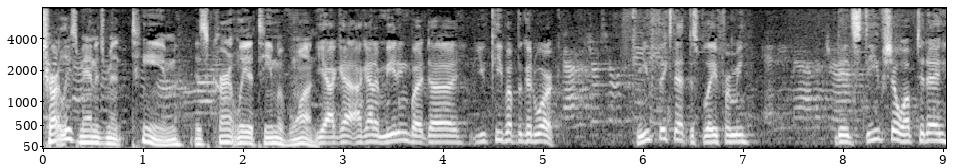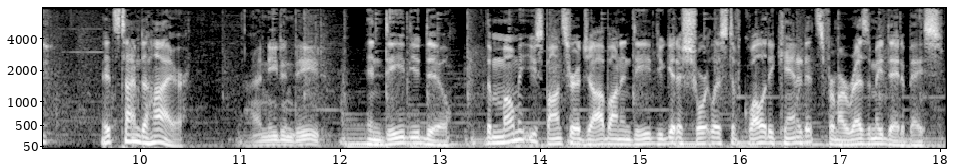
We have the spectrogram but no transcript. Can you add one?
Charlie's management team is currently a team of one. Yeah, I got I got a meeting, but uh, you keep up the good work. Can you fix that display for me? Did Steve show up today? It's time to hire. I need Indeed. Indeed, you do. The moment you sponsor a job on Indeed, you get a short list of quality candidates from our resume database.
